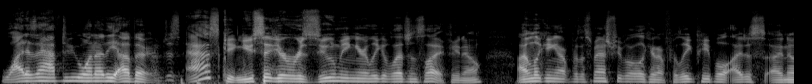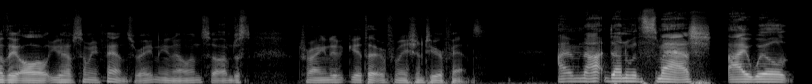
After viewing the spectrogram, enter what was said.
Why does it have to be one or the other? I'm just asking. You said you're resuming your League of Legends life. You know, I'm looking out for the Smash people, looking out for League people. I just I know they all you have so many fans, right? You know, and so I'm just trying to get that information to your fans. I'm not done with Smash. I will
